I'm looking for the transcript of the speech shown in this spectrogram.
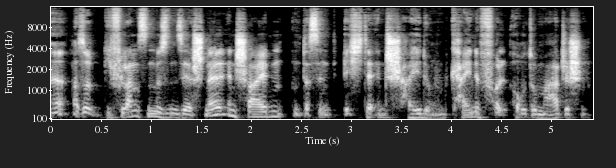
Ne? Also die Pflanzen müssen sehr schnell entscheiden und das sind echte Entscheidungen, keine vollautomatischen.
